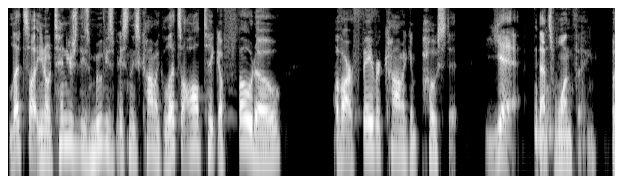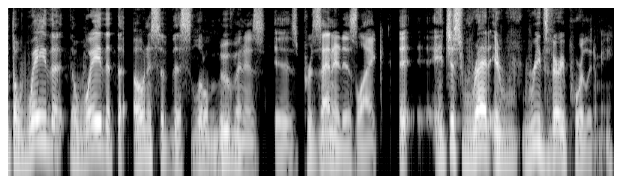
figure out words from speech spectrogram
let's all, you know, 10 years of these movies based on these comics. Let's all take a photo of our favorite comic and post it. Yeah, mm-hmm. that's one thing. But the way that the way that the onus of this little movement is is presented is like it, it just read it reads very poorly to me.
